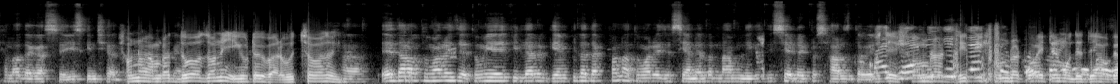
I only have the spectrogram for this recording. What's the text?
খেলা দেখাচ্ছে স্ক্রিন শেয়ার শোনো আমরা দুজনে ইউটিউবার বুঝছ ভাই? হ্যাঁ এই দাঁড়াও তোমার এই যে তুমি এই প্লেয়ারের গেম প্লে দেখবা না? তোমার এই যে চ্যানেলের নাম লিখে দিচ্ছে এটা একটু সার্চ দাও এই এই যে যে সম্রাট দিদি সম্রাট হোয়াইটের মধ্যে দেওয়া হবে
